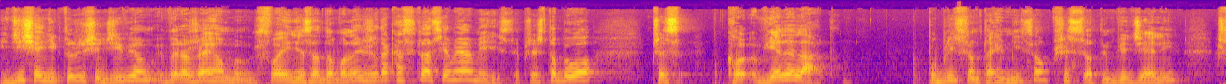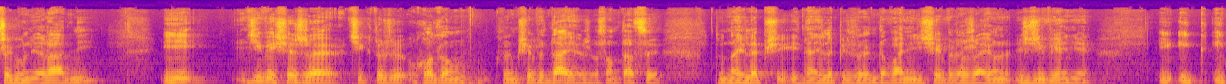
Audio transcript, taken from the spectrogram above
I dzisiaj niektórzy się dziwią i wyrażają swoje niezadowolenie, że taka sytuacja miała miejsce. Przecież to było przez wiele lat publiczną tajemnicą, wszyscy o tym wiedzieli, szczególnie radni. I dziwię się, że ci, którzy uchodzą, którym się wydaje, że są tacy tu najlepsi i najlepiej zorientowani, dzisiaj wyrażają zdziwienie i, i, i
